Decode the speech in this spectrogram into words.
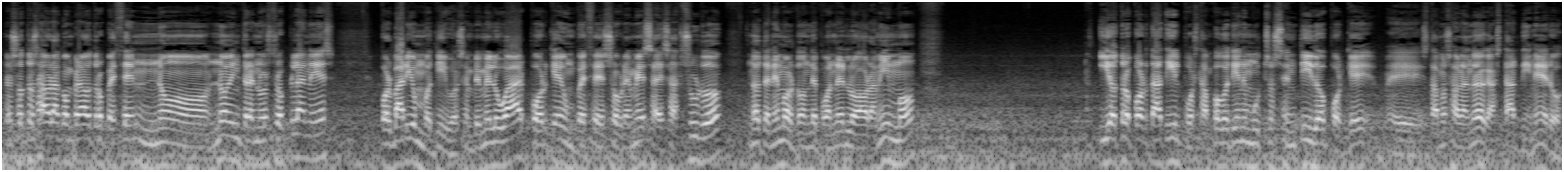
Nosotros ahora comprar otro PC no, no entra en nuestros planes por varios motivos. En primer lugar, porque un PC de sobremesa es absurdo, no tenemos dónde ponerlo ahora mismo. Y otro portátil, pues tampoco tiene mucho sentido porque eh, estamos hablando de gastar dinero.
